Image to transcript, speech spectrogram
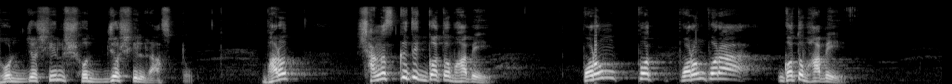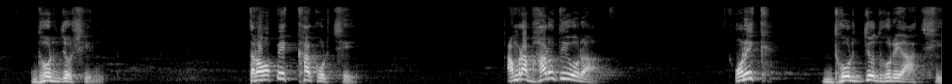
ধৈর্যশীল, সহ্যশীল রাষ্ট্র। ভারত সাংস্কৃতিকগতভাবে পরম্প পরম্পরাগতভাবে ধৈর্যশীল। তারা অপেক্ষা করছে আমরা ভারতীয়রা অনেক ধৈর্য ধরে আছি।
